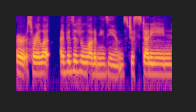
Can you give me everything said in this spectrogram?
or sorry, I visited a lot of museums just studying,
